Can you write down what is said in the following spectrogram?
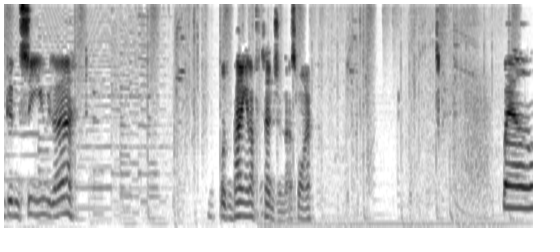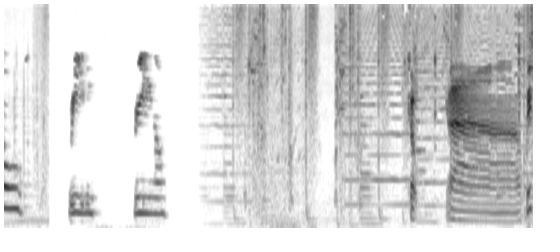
Didn't see you there. Wasn't paying enough attention, that's why. Well, really? Really long? Cool. Uh, whip.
